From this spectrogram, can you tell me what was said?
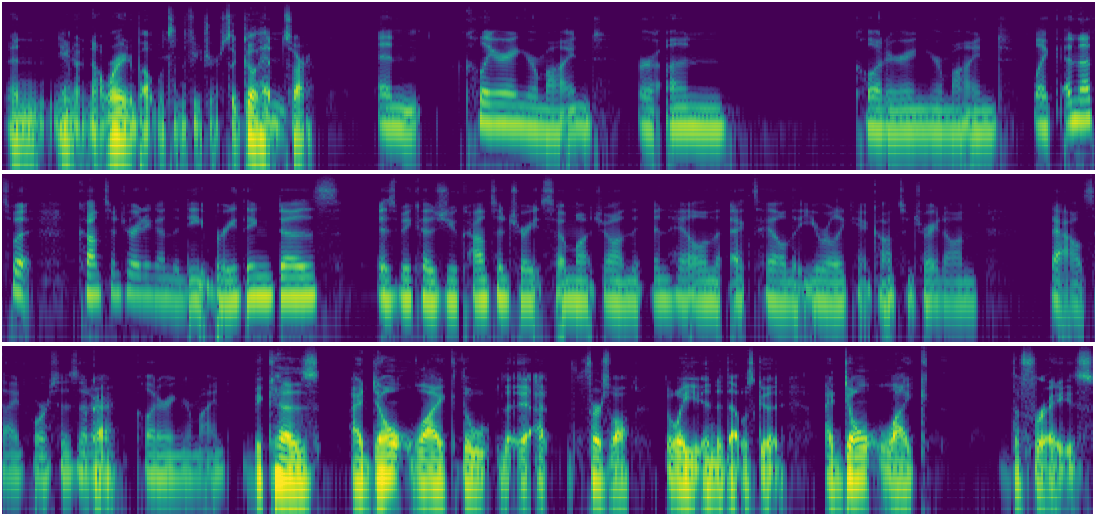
and you know not worrying about what's in the future. So go ahead. And- Sorry. and clearing your mind or uncluttering your mind. Like, and that's what concentrating on the deep breathing does is because you concentrate so much on the inhale and the exhale that you really can't concentrate on the outside forces that Okay. are cluttering your mind. because I don't like the, the I, first of all the way you ended that was good. I don't like the phrase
